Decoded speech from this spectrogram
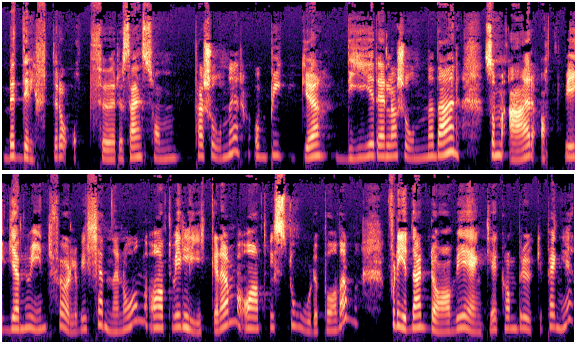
bedrifter å oppføre seg som personer. Og bygge de relasjonene der som er at vi genuint føler vi kjenner noen, og at vi liker dem, og at vi stoler på dem. Fordi det er da vi egentlig kan bruke penger.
